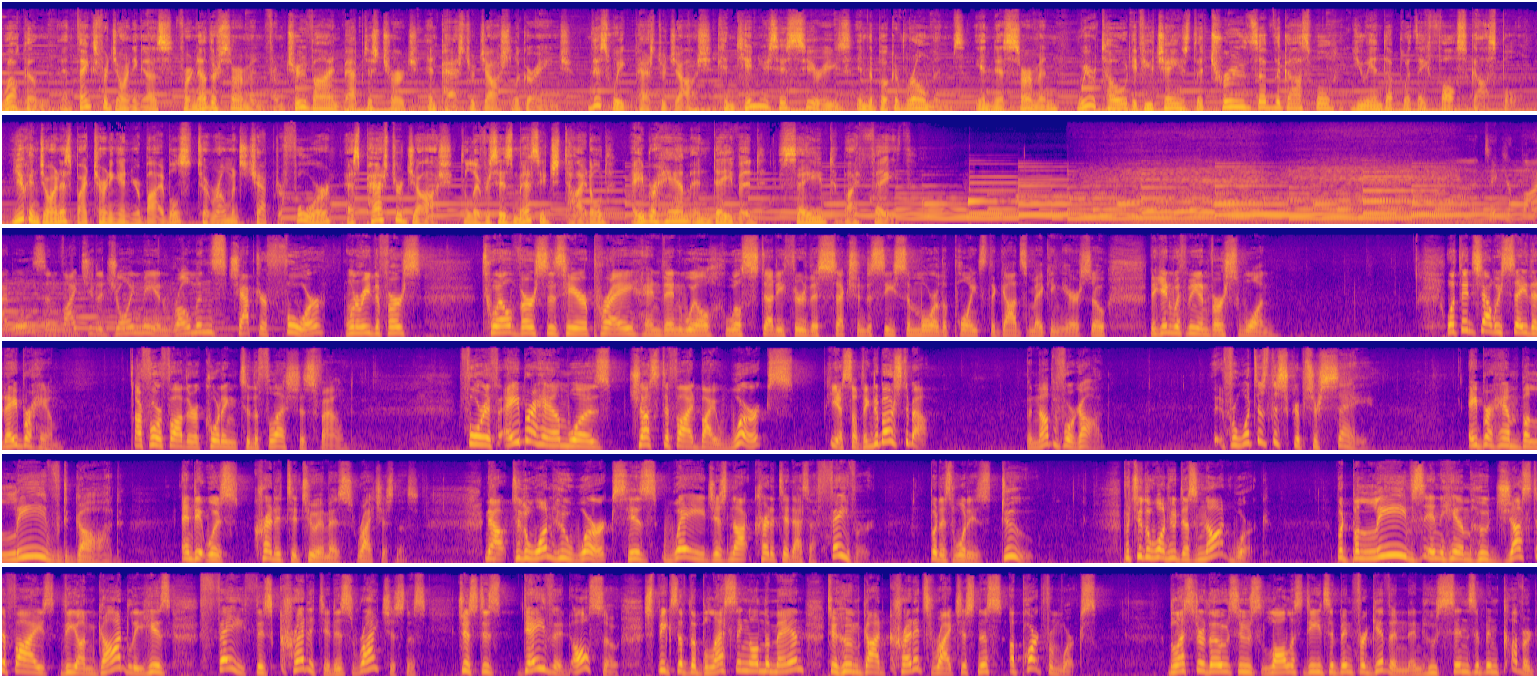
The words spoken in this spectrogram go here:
Welcome, and thanks for joining us for another sermon from True Vine Baptist Church and Pastor Josh LaGrange. This week, Pastor Josh continues his series in the book of Romans. In this sermon, we're told if you change the truths of the gospel, you end up with a false gospel. You can join us by turning in your Bibles to Romans chapter 4 as Pastor Josh delivers his message titled Abraham and David Saved by Faith. Invite you to join me in Romans chapter 4. I want to read the first 12 verses here, pray, and then we'll, we'll study through this section to see some more of the points that God's making here. So begin with me in verse 1. What then shall we say that Abraham, our forefather according to the flesh, has found? For if Abraham was justified by works, he has something to boast about, but not before God. For what does the scripture say? Abraham believed God, and it was credited to him as righteousness. Now, to the one who works, his wage is not credited as a favor, but as what is due. But to the one who does not work, but believes in him who justifies the ungodly, his faith is credited as righteousness. Just as David also speaks of the blessing on the man to whom God credits righteousness apart from works. Blessed are those whose lawless deeds have been forgiven and whose sins have been covered.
